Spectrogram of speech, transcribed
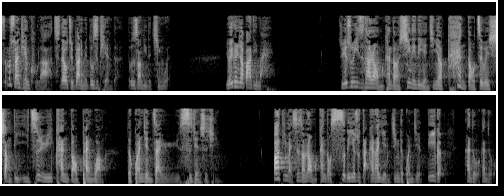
什么酸甜苦辣，吃在我嘴巴里面都是甜的，都是上帝的亲吻。有一个人叫巴迪买，主耶稣医治他，让我们看到心灵的眼睛要看到这位上帝，以至于看到盼望。的关键在于四件事情。巴迪买身上让我们看到四个耶稣打开他眼睛的关键。第一个，看着我，看着我。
